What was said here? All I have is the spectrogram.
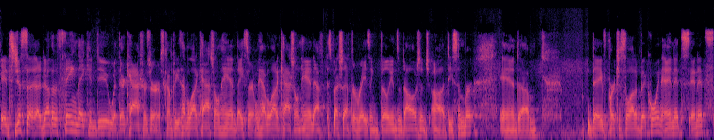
it's just a, another thing they can do with their cash reserves. Companies have a lot of cash on hand. They certainly have a lot of cash on hand, especially after raising billions of dollars in uh, December, and. Um, they've purchased a lot of Bitcoin, and it's and it's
